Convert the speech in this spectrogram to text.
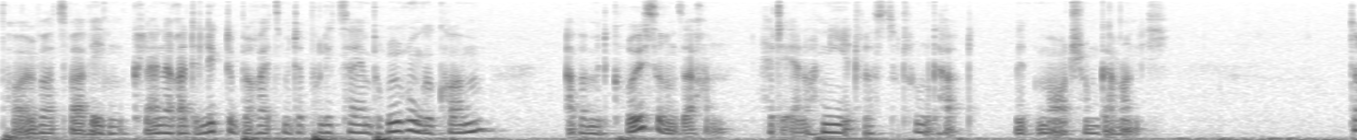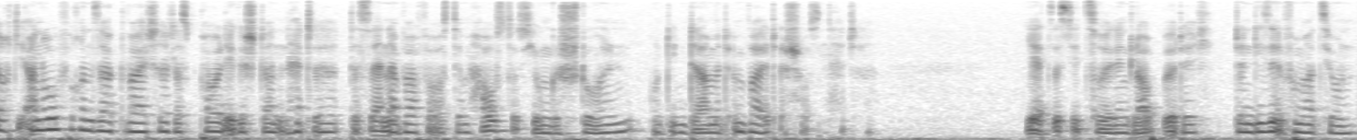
Paul war zwar wegen kleinerer Delikte bereits mit der Polizei in Berührung gekommen, aber mit größeren Sachen hätte er noch nie etwas zu tun gehabt, mit Mord schon gar nicht. Doch die Anruferin sagt weiter, dass Paul ihr gestanden hätte, dass er eine Waffe aus dem Haus des Jungen gestohlen und ihn damit im Wald erschossen hätte. Jetzt ist die Zeugin glaubwürdig, denn diese Information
